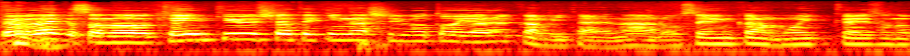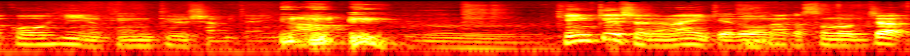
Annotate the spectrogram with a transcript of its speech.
でもなんかその研究者的な仕事をやるかみたいな路線からもう一回そのコーヒーの研究者みたいな 研究者じゃないけどなんかそのじゃあ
